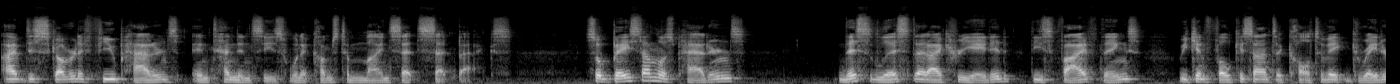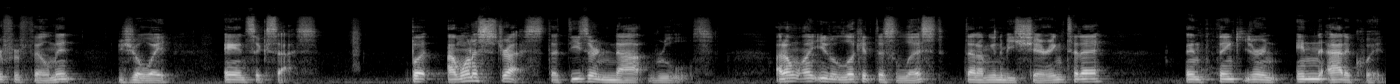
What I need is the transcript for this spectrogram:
I've discovered a few patterns and tendencies when it comes to mindset setbacks. So, based on those patterns, this list that I created, these five things we can focus on to cultivate greater fulfillment, joy, and success. But I want to stress that these are not rules. I don't want you to look at this list that I'm going to be sharing today and think you're inadequate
